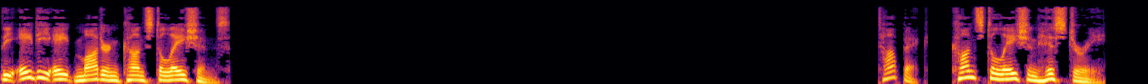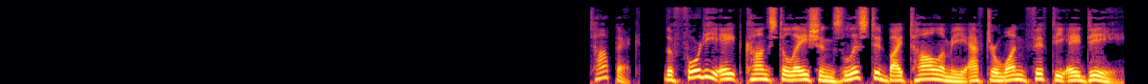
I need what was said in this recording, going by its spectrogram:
The 88 modern constellations Constellation history. The 48 constellations listed by Ptolemy after 150 AD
